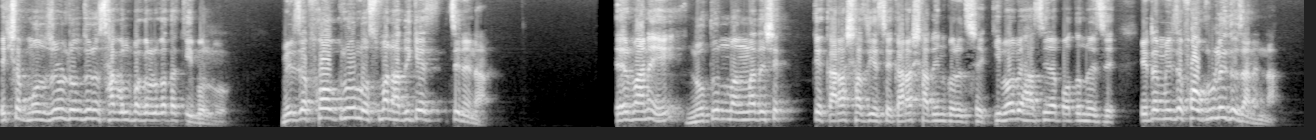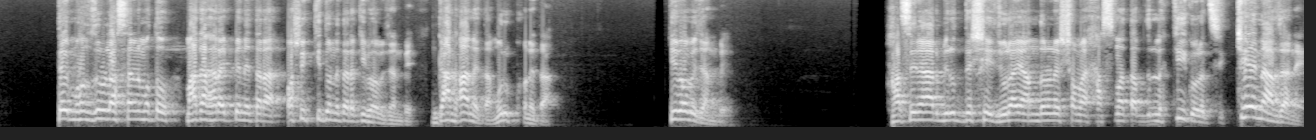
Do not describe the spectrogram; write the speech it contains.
এইসব মঞ্জুরুল টঞ্জুরুল ছাগল পাগলের কথা কি বলব? মির্জা ফখরুল ওসমান হাদিকে চেনে না। এর মানে নতুন বাংলাদেশে কারা সাজিয়েছে, কারা স্বাধীন করেছে, কীভাবে হাসিনা পতন হয়েছে, এটা মির্জা ফখরুলই তো জানেন না। তাই মঞ্জুরুল হাসানের মতো মাথা খারাপ নেতারা, অশিক্ষিত নেতারা কীভাবে জানবে? গাধা নেতা, মূর্খ নেতা, কীভাবে জানবে? হাসিনার বিরুদ্ধে সেই জুলাই আন্দোলনের সময় হাসনাত আবদুল্লাহ কি করেছে? কে না জানে?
